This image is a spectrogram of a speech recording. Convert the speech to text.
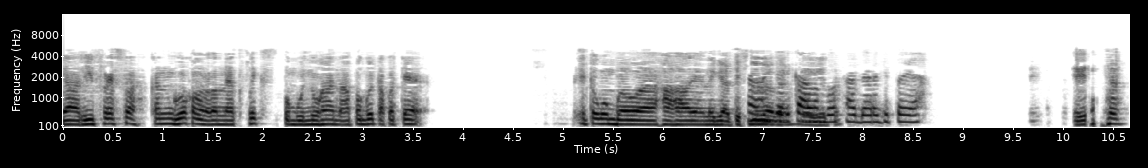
ya refresh lah. Kan gue kalau nonton Netflix pembunuhan apa gue takutnya itu membawa hal-hal yang negatif Nah, juga jadi kan kalau gitu. gue sadar gitu ya. Iya,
